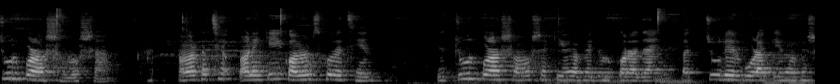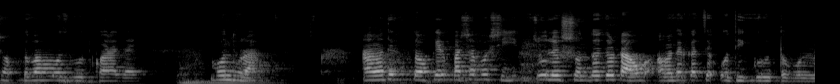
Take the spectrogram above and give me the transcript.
চুল পড়ার সমস্যা। আমার কাছে অনেকেই কমেন্টস করেছেন যে চুল পড়ার সমস্যা কীভাবে দূর করা যায় বা চুলের গোড়া কীভাবে শক্ত বা মজবুত করা যায়। বন্ধুরা আমাদের ত্বকের পাশাপাশি চুলের সৌন্দর্যটাও আমাদের কাছে অধিক গুরুত্বপূর্ণ।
